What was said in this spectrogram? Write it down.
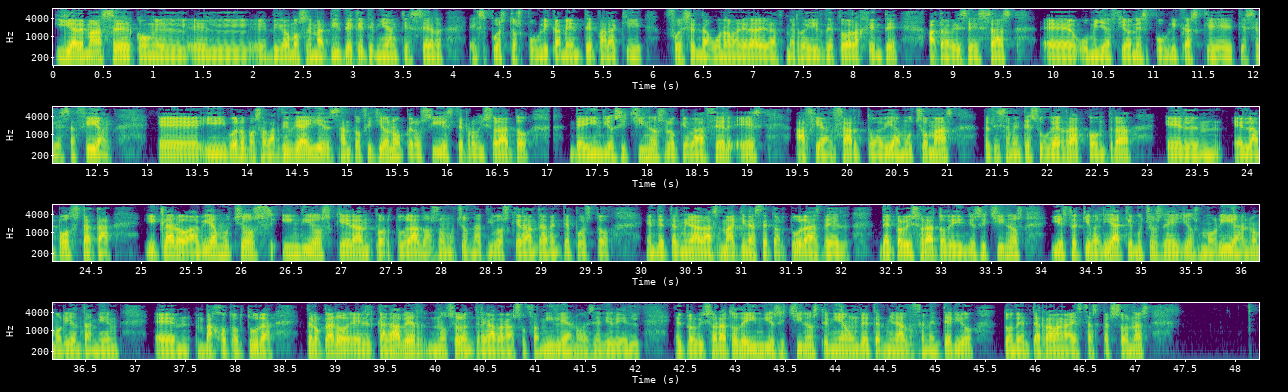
y además eh, con el, el, digamos el matiz de que tenían que ser expuestos públicamente para que fuesen de alguna manera el hazme reír de toda la gente a través de esas eh, humillaciones públicas que, que, se les hacían. Eh, y bueno pues a partir de ahí el santo oficio no pero sí este provisorato de indios y chinos lo que va a hacer es afianzar todavía mucho más precisamente su guerra contra el, el apóstata. Y claro había muchos indios que eran torturados no muchos nativos que eran realmente puestos en determinadas máquinas de torturas del, del, provisorato de indios y chinos y esto equivalía a que muchos de ellos morían, ¿no? Morían también eh, bajo tortura. Pero claro, el cadáver no se lo entregaban a su familia, ¿no? Es decir, el, el provisorato de indios y chinos tenía un determinado cementerio donde enterraban a estas personas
